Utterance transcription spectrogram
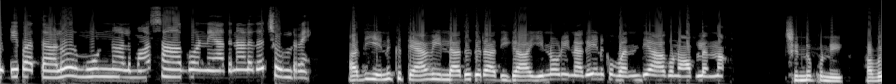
எப்படி பார்த்தாலும் ஒரு மூணு நாலு மாசம் ஆகும்னே அதனாலதான் சொல்றேன். அது எனக்கு தேவையில்லாதது ராதிகா என்னுடைய நகை எனக்கு வந்தே ஆகணும் அவ்வளவுதான். சின்ன பொண்ணே அவ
